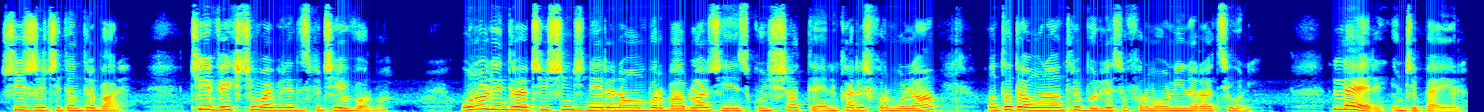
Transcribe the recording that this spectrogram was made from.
și își recită întrebare. Ce e vechi și mai bine despre ce e vorba? Unul dintre acești ingineri era un bărbat blajins cu un șaten care își formula întotdeauna întrebările sub forma unei narațiuni. Larry, începea el,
